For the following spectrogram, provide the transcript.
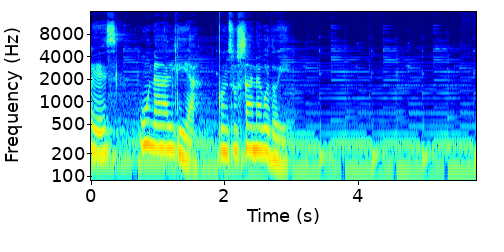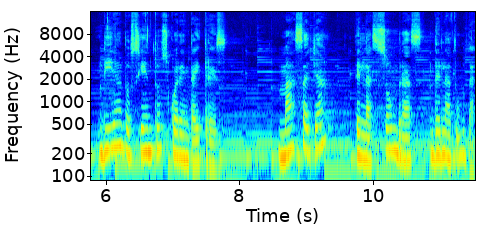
es Una al Día con Susana Godoy. Día 243. Más allá de las sombras de la duda.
